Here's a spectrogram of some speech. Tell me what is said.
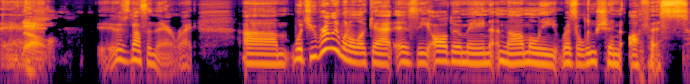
no, eh, there's nothing there, right? Um, what you really want to look at is the All Domain Anomaly Resolution Office,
